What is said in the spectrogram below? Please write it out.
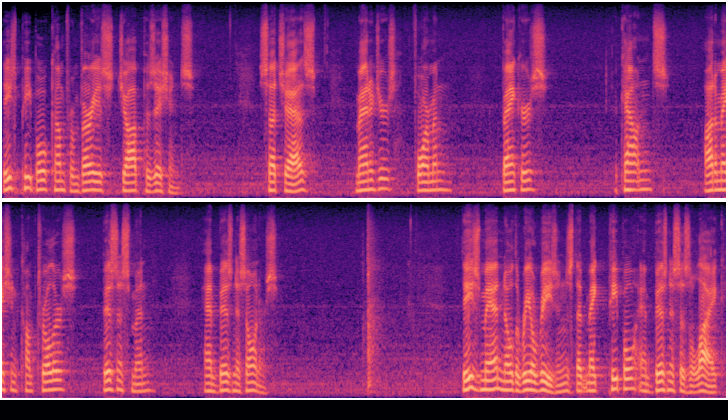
These people come from various job positions, such as managers, foremen, bankers, accountants, automation controllers, businessmen, and business owners. These men know the real reasons that make people and businesses alike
